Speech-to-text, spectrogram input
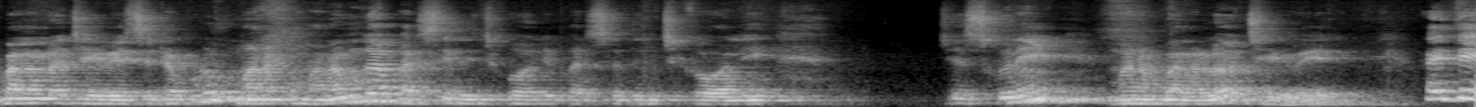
బలలో చేవేసేటప్పుడు మనకు మనముగా పరిశీలించుకోవాలి పరిశోధించుకోవాలి చేసుకుని మనం బలలో చేయవేయాలి అయితే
